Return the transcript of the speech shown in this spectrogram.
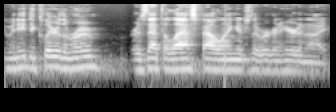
Do we need to clear the room, or is that the last foul language that we're going to hear tonight?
